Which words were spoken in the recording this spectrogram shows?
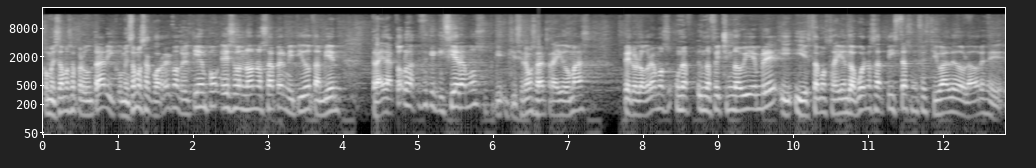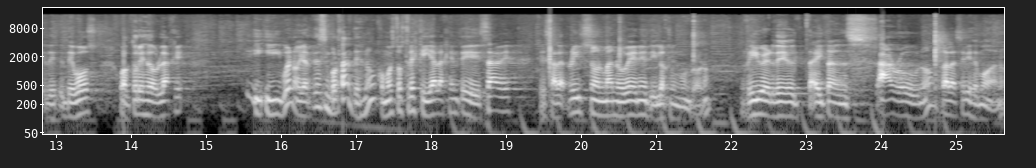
comenzamos a preguntar y comenzamos a correr contra el tiempo, eso no nos ha permitido también traer a todos los artistas que quisiéramos, quisiéramos haber traído más, pero logramos una, fecha en noviembre y, estamos trayendo a buenos artistas, un festival de dobladores de, voz o actores de doblaje, y, bueno, y artistas importantes, ¿no? Como estos tres que ya la gente sabe, que es Alec Richardson, Manu Bennett y Lachlan Munro, ¿no? Riverdale, Titans, Arrow, ¿no? Todas las series de moda, ¿no?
